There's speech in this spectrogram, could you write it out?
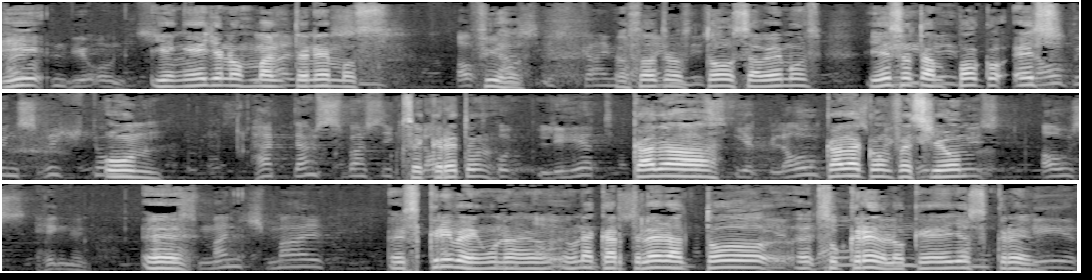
Y- en ello nos mantenemos fijos. Nosotros todos sabemos, y eso tampoco es un secreto. cada, cada confesión, eh, escribe en una, una cartelera todo eh, su credo, lo que ellos creen.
